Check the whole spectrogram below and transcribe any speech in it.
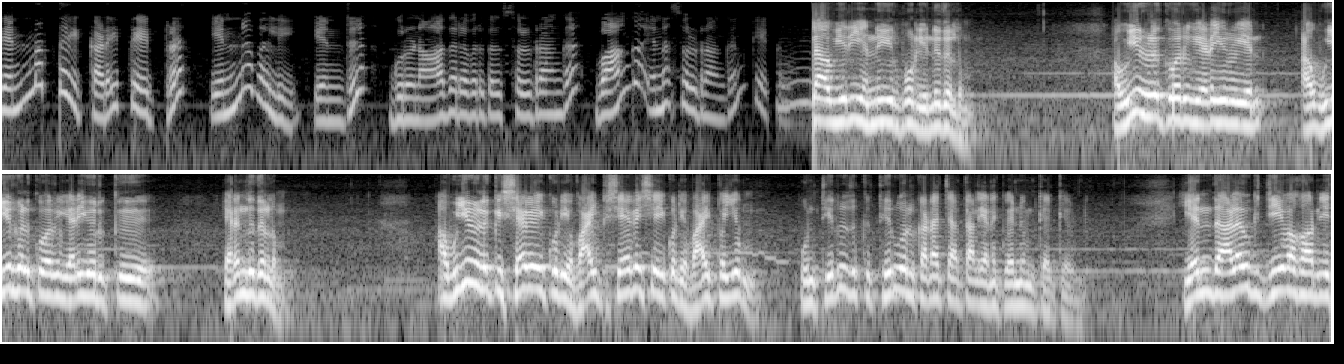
ஜென்மத்தை கடைத்தேற்ற என்ன வழி என்று குருநாதர் அவர்கள் சொல்றாங்க. வாங்க என்ன சொல்றாங்கன்னு கேட்கலாம். எல்லா உயிரையும் எண்ணுயிர் போல் எண்ணுதலும். அவ்வுயிர்களுக்கு வரும் இடையூறு என் அவ்வுயிர்களுக்கு வரும் இடையூறுக்கு இறங்குதலும். அவ்வுயிர்களுக்கு சேவைக்கூடிய வாய்ப்பு சேவை செய்யக்கூடிய வாய்ப்பையும் உன் திருவுக்கு திருவொரு கடைச்சாத்தால் எனக்கு வேண்டும் கேட்க வேண்டும். எந்த அளவுக்கு ஜீவகாரணிய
